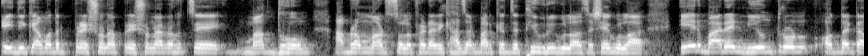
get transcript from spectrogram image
এইদিকে আমাদের প্রেষণা, প্রেষণার হচ্ছে মাধ্যম, আব্রাহাম মার্সোলো ফেডারিক হাজার বার্কের যে থিওরিগুলো আছে সেগুলা। এর বাইরে নিয়ন্ত্রণ অধ্যায়টা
